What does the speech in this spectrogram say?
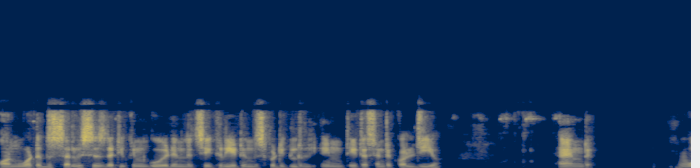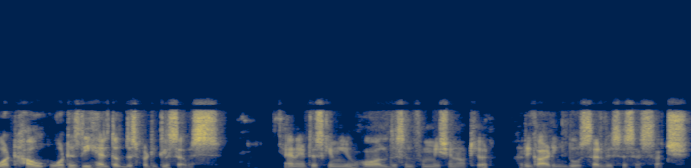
on what are the services that you can go ahead and let's say create in this particular in data center called Jio, and what how what is the health of this particular service, and it is giving you all this information out here regarding those services as such.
